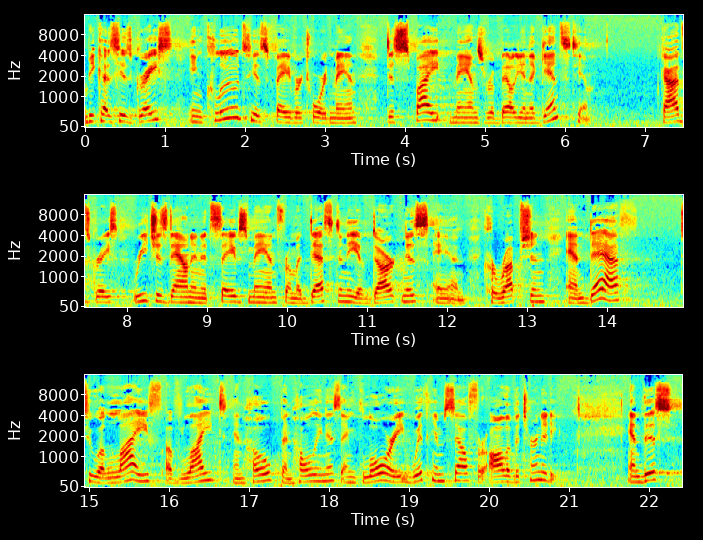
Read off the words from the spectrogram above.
because His grace includes His favor toward man despite man's rebellion against Him. God's grace reaches down and it saves man from a destiny of darkness and corruption and death to a life of light and hope and holiness and glory with Himself for all of eternity. And this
